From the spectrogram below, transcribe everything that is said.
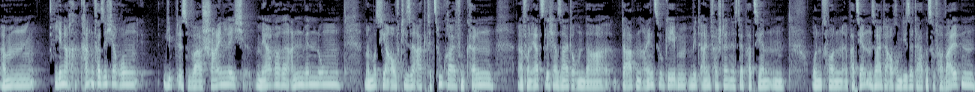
Ähm, je nach Krankenversicherung gibt es wahrscheinlich mehrere Anwendungen. Man muss hier auf diese Akte zugreifen können. Äh, von ärztlicher Seite, um da Daten einzugeben mit Einverständnis der Patienten und von Patientenseite auch, um diese Daten zu verwalten.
